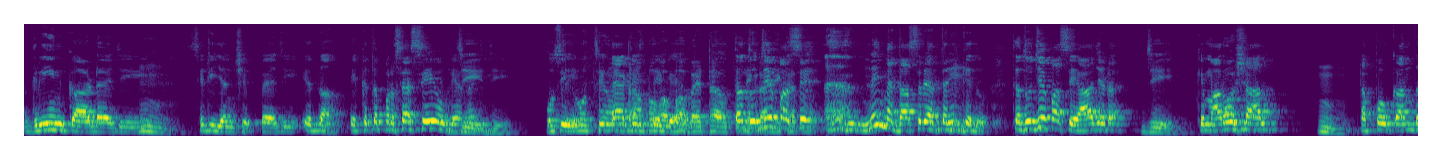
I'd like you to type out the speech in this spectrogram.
ਗ੍ਰੀਨ ਕਾਰਡ ਹੈ ਜੀ ਸਿਟੀਜ਼ਨਸ਼ਿਪ ਹੈ ਜੀ ਇਦਾਂ ਇੱਕ ਤਾਂ ਪ੍ਰੋਸੈਸ ਇਹ ਹੋ ਗਿਆ ਜੀ। ਜੀ। ਤੁਸੀਂ ਉੱਥੇ ਹੁਣ ਟਰੰਪ ਬਾਬਾ। ਬੈਠਾ ਉੱਥੇ ਤਾਂ ਦੂਜੇ ਪਾਸੇ ਨਹੀਂ ਮੈਂ ਦੱਸ ਰਿਹਾ ਤਰੀਕੇ ਦੋ ਤਾਂ। ਦੂਜੇ ਪਾਸੇ ਆ ਜਿਹੜਾ। ਜੀ। ਕਿ ਮਾਰੋ ਛਾਲ। ਹੂੰ। ਟੱਪੋ ਕੰਧ।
